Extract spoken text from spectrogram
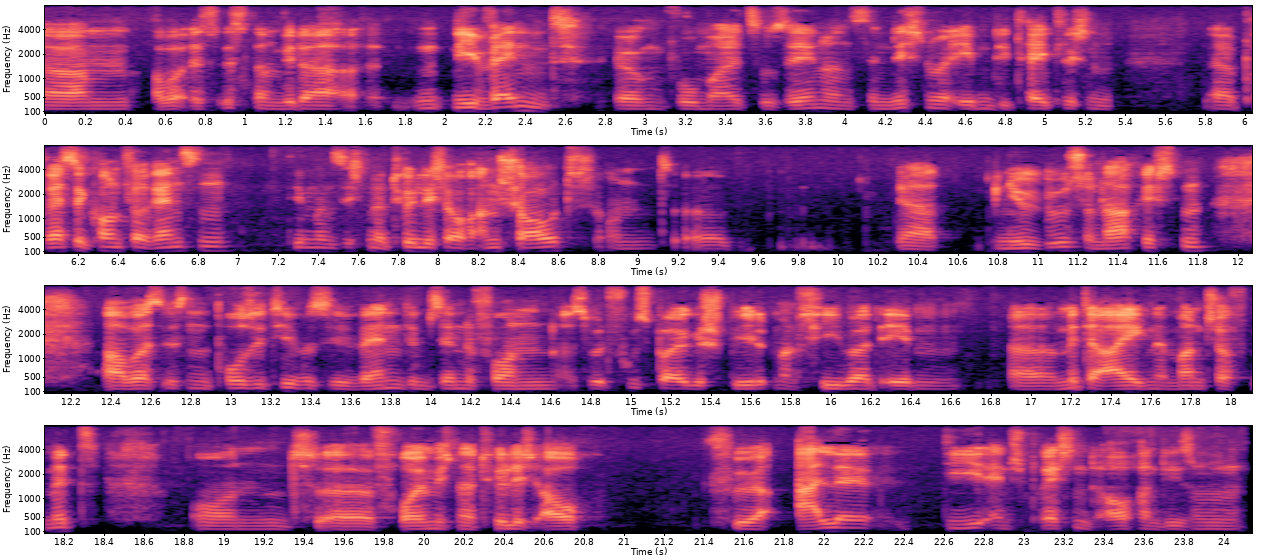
ähm, aber es ist dann wieder ein Event irgendwo mal zu sehen und es sind nicht nur eben die täglichen äh, Pressekonferenzen, die man sich natürlich auch anschaut und äh, ja, News und Nachrichten, aber es ist ein positives Event im Sinne von, es wird Fußball gespielt, man fiebert eben äh, mit der eigenen Mannschaft mit und äh, freue mich natürlich auch für alle, die entsprechend auch an diesem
